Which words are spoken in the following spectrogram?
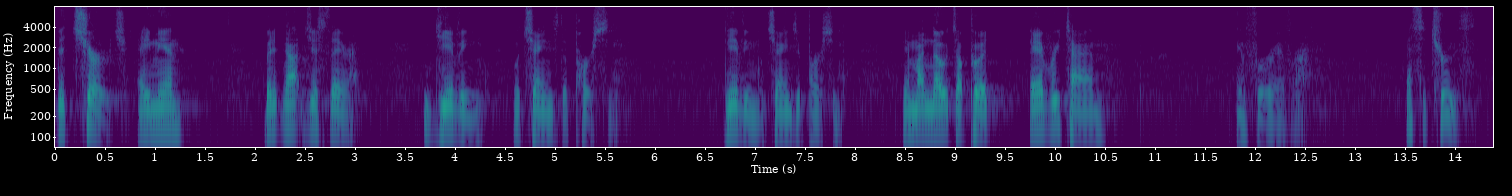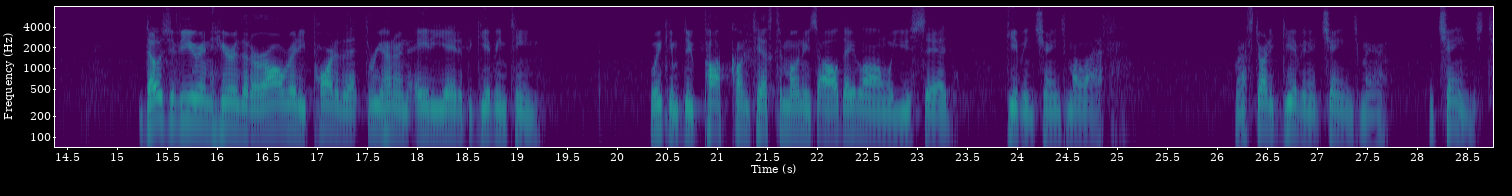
the church. Amen. But it's not just there. Giving will change the person. Giving will change a person. In my notes, I put every time and forever. That's the truth. Those of you in here that are already part of that 388 of the giving team, We can do popcorn testimonies all day long where you said, Giving changed my life. When I started giving, it changed, man. It changed.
